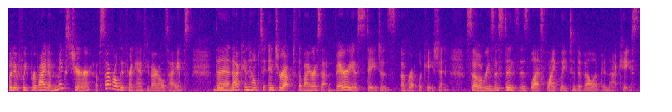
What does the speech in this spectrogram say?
But if we provide a mixture of several different antiviral types, then that can help to interrupt the virus at various stages of replication. So resistance is less likely to develop in that case.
